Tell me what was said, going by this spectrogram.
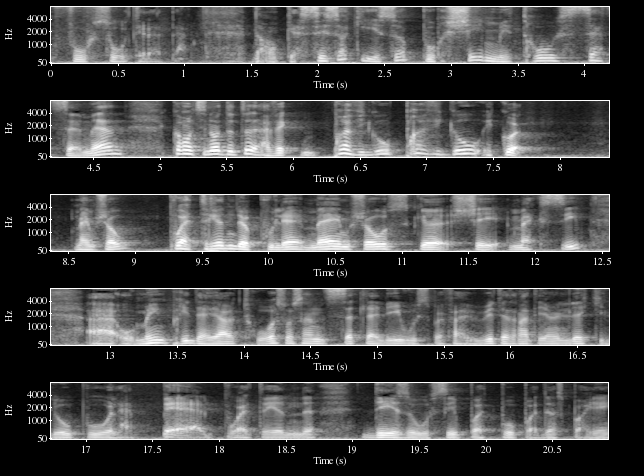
faut sauter là-dedans. Donc, c'est ça qui est ça pour chez Métro cette semaine. Continuons tout, tout avec Provigo. Provigo, écoute, même chose Poitrine de poulet, même chose que chez Maxi. Euh, au même prix d'ailleurs, 3,77 la livre, ou tu peux faire 8,31 le kilo pour la belle poitrine désossée, pas de peau, pas d'os, pas rien.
